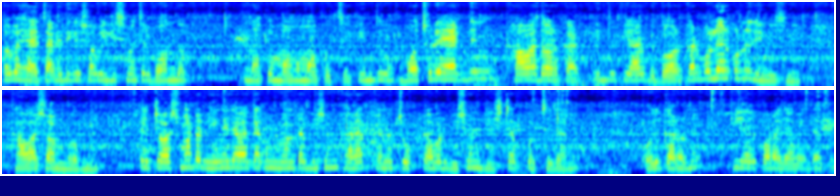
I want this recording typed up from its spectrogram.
তবে হ্যাঁ চারিদিকে সব ইলিশ মাছের গন্ধ নাকে মহমা করছে। কিন্তু বছরে একদিন খাওয়া দরকার, কিন্তু কি আর দরকার বলে আর কোনো জিনিস নেই। খাওয়া সম্ভব না। এই চশমাটা ভেঙে যাওয়াতে এখন মনটা ভীষণ খারাপ, কেন চোখটা আমার ভীষণ ডিস্টার্ব করছে জানো? ওই কারণে কি আর করা যাবে, দেখো।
